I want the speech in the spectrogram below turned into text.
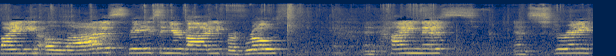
finding a lot of space in your body for growth and kindness and strength.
